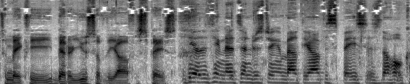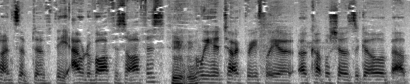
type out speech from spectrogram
to make the better use of the office space. The other thing that's interesting about the office space is the whole concept of the out of office office. Mm-hmm. We had talked briefly a, a couple shows ago about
